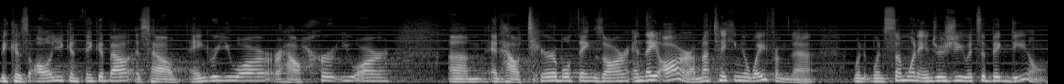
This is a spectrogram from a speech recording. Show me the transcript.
because all you can think about is how angry you are or how hurt you are um, and how terrible things are. And they are. I'm not taking away from that. When, when someone injures you, it's a big deal.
